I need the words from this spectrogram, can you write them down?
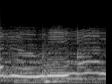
कर में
